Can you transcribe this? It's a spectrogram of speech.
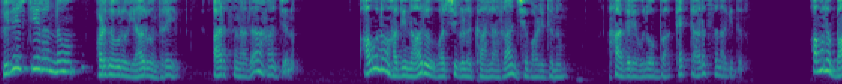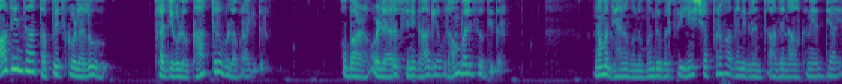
ಫಿಲಿಸ್ಟಿಯರನ್ನು ಹೊಡೆದವರು ಯಾರು ಅಂದರೆ ಅರಸನಾದ ಹಾಜನು ಅವನು ಹದಿನಾರು ವರ್ಷಗಳ ಕಾಲ ರಾಜ್ಯವಾಳಿದನು, ಆದರೆ ಅವನು ಒಬ್ಬ ಕೆಟ್ಟ ಅರಸನಾಗಿದ್ದನು. ಅವನ ಬಾಧೆಯಿಂದ ತಪ್ಪಿಸಿಕೊಳ್ಳಲು ಪ್ರಜೆಗಳು ಕಾತುರವುಳ್ಳವರಾಗಿದ್ದರು. ಒಬ್ಬ ಒಳ್ಳೆ ಅರಸನಿಗಾಗಿ ಅವರು ಹಂಬಲಿಸುತ್ತಿದ್ದರು. ನಮ್ಮ ಧ್ಯಾನವನ್ನು ಮುಂದುವರೆಸಿ ಯೇಷ ಪ್ರವಾದನೆ ಗ್ರಂಥ ಹದಿನಾಲ್ಕನೇ ಅಧ್ಯಾಯ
